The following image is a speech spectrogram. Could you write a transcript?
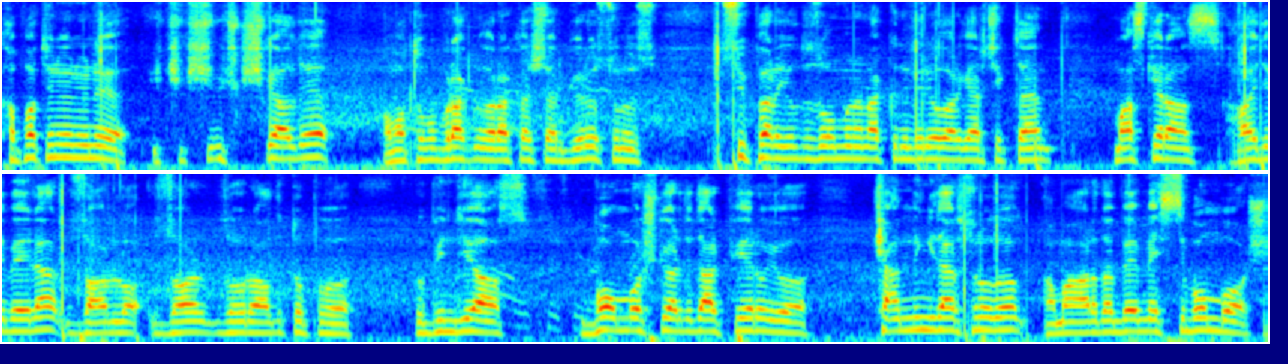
Kapatın önünü. 2 kişi 3 kişi geldi. Ama topu bırakmıyorlar arkadaşlar. Görüyorsunuz. Süper yıldız olmanın hakkını veriyorlar gerçekten. Maskerans. Haydi beyler. Zorlu, zor, zor aldık topu. Ruben Diaz. Bomboş gördü Del Piero'yu. Kendin gidersin oğlum. Ama arada be Messi bomboş.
